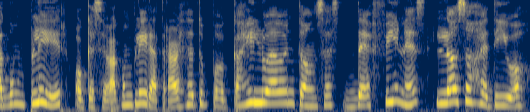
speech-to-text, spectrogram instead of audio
a cumplir o que se va a cumplir a través de tu podcast y luego entonces defines los objetivos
